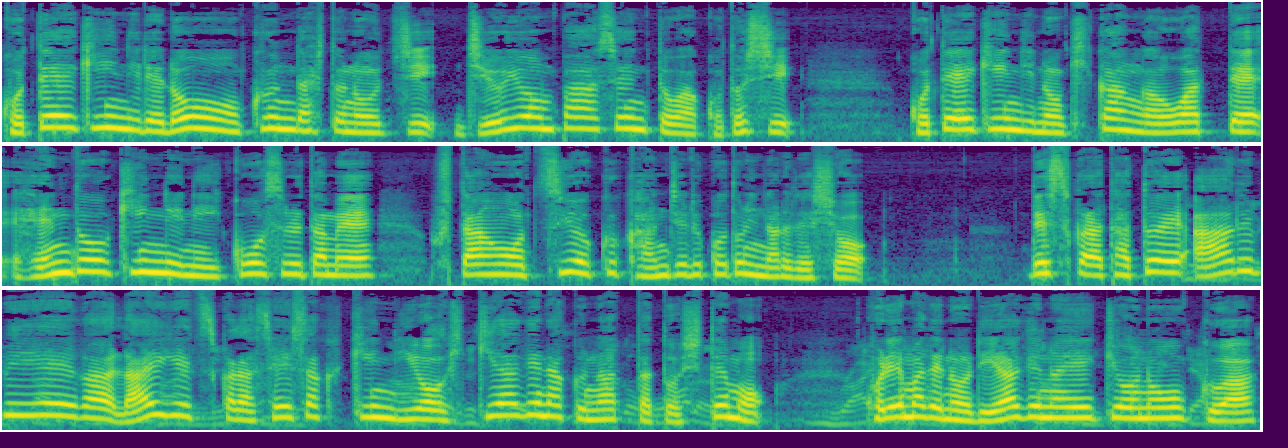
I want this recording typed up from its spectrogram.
固定金利でローンを組んだ人のうち14%は今年、固定金利の期間が終わって変動金利に移行するため、負担を強く感じることになるでしょう。ですから、たとえ RBA が来月から政策金利を引き上げなくなったとしても、これまでの利上げの影響の多くは、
